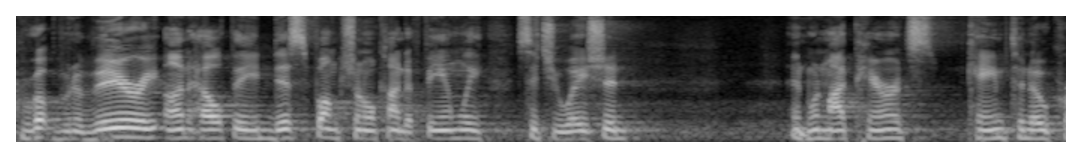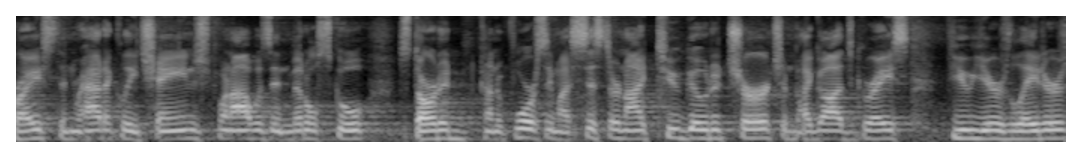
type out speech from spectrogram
grew up in a very unhealthy, dysfunctional kind of family situation. And when my parents came to know Christ and radically changed when I was in middle school, started kind of forcing my sister and I to go to church, and by God's grace, a few years later,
